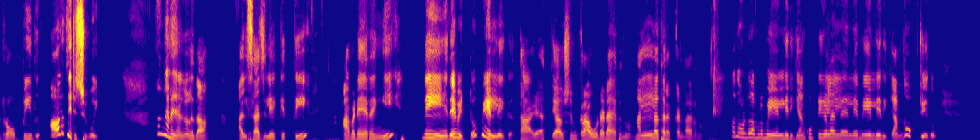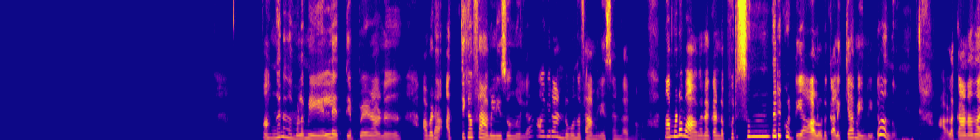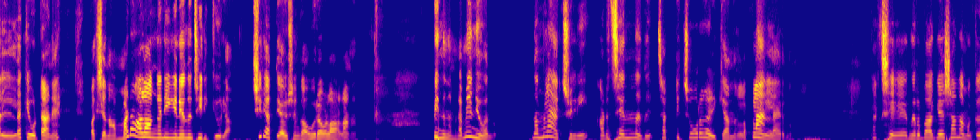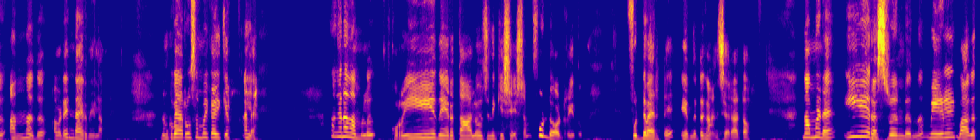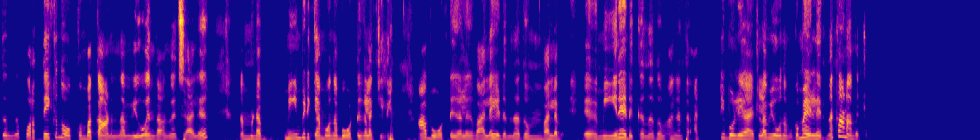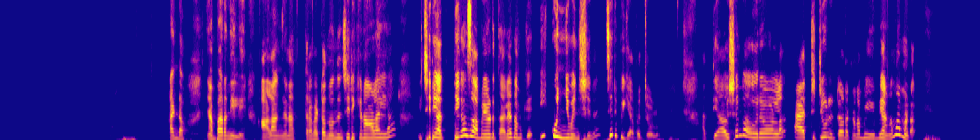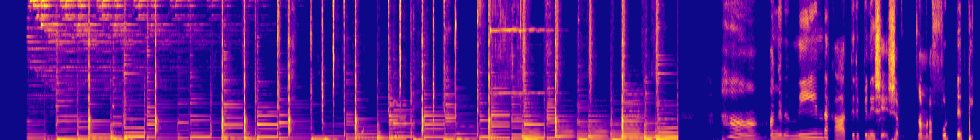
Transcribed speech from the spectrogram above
ഡ്രോപ്പ് ചെയ്ത് ആൾ തിരിച്ചുപോയി. അങ്ങനെ ഞങ്ങളിതാ അൽസാജിലേക്ക് എത്തി അവിടെ ഇറങ്ങി നേരെ വിട്ടു മേളിലേക്ക്. താഴെ അത്യാവശ്യം ക്രൗഡഡ് ആയിരുന്നു. നല്ല തിരക്കുണ്ടായിരുന്നു. അതുകൊണ്ട് നമ്മൾ മേളിലിരിക്കാം. കുട്ടികളല്ലേ അല്ലേ മേളിലിരിക്കാം എന്ന് ഓപ്റ്റ് ചെയ്തു. അങ്ങനെ നമ്മൾ മേളിലെത്തിയപ്പോഴാണ് അവിടെ അധികം ഫാമിലീസ് ഒന്നുമില്ല. ആകെ രണ്ട് മൂന്ന് ഫാമിലീസ് ഉണ്ടായിരുന്നു. നമ്മുടെ വാവനെ കണ്ടപ്പോൾ ഒരു സുന്ദരി കുട്ടി ആളോട് കളിക്കാൻ വേണ്ടിയിട്ട് വന്നു. അവളെ കാണാൻ നല്ല ക്യൂട്ടാണേ പക്ഷെ നമ്മുടെ ആൾ അങ്ങനെ ഇങ്ങനെയൊന്നും ചിരിക്കൂല. ഇച്ചിരി അത്യാവശ്യം ഗൗരവമുള്ള ആളാണ്. പിന്നെ നമ്മുടെ മെനു വന്നു. നമ്മൾ ആക്ച്വലി അവിടെ ചെന്നത് ചട്ടിച്ചോറ് കഴിക്കാമെന്നുള്ള പ്ലാനിലായിരുന്നു പക്ഷേ നിർഭാഗ്യവശാൽ നമുക്ക് അന്നത് അവിടെ ഉണ്ടായിരുന്നില്ല. നമുക്ക് വേറെ ദിവസം പോയി കഴിക്കാം അല്ലേ? അങ്ങനെ നമ്മൾ കുറേ നേരത്തെ ആലോചനയ്ക്ക് ശേഷം ഫുഡ് ഓർഡർ ചെയ്തു. ഫുഡ് വരട്ടെ എന്നിട്ട് കാണിച്ചു തരാം കേട്ടോ. നമ്മുടെ ഈ റെസ്റ്റോറന്റിൽ നിന്ന് മേളിൽ ഭാഗത്ത് നിന്ന് പുറത്തേക്ക് നോക്കുമ്പോൾ കാണുന്ന വ്യൂ എന്താണെന്ന് വെച്ചാൽ നമ്മുടെ മീൻ പിടിക്കാൻ പോകുന്ന ബോട്ടുകളൊക്കെ ഇല്ലേ? ആ ബോട്ടുകൾ വലയിടുന്നതും വല മീനെടുക്കുന്നതും അങ്ങനത്തെ അടിപൊളിയായിട്ടുള്ള വ്യൂ നമുക്ക് മേളിലിരുന്ന് കാണാൻ പറ്റും. കണ്ടോ? ഞാൻ പറഞ്ഞില്ലേ ആൾ അങ്ങനെ അത്ര പെട്ടെന്നൊന്നും ചിരിക്കണ ആളല്ല. ഇച്ചിരി അധികം സമയം എടുത്താലേ നമുക്ക് ഈ കുഞ്ഞു മനുഷ്യനെ ചിരിപ്പിക്കാൻ പറ്റുള്ളൂ. അത്യാവശ്യം ഗൗരവമുള്ള ആറ്റിറ്റ്യൂഡ് ഇട്ട് നടക്കണ ബേബിയാണ് നമ്മുടെ. അങ്ങനെ നീണ്ട കാത്തിരിപ്പിന് ശേഷം നമ്മുടെ ഫുഡ് എത്തി.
